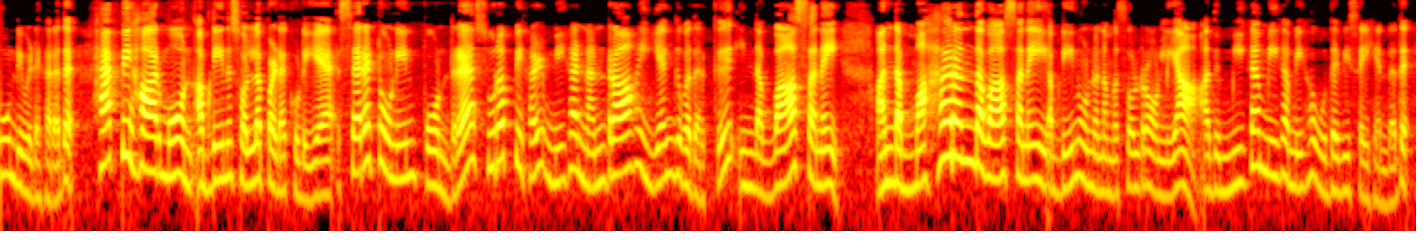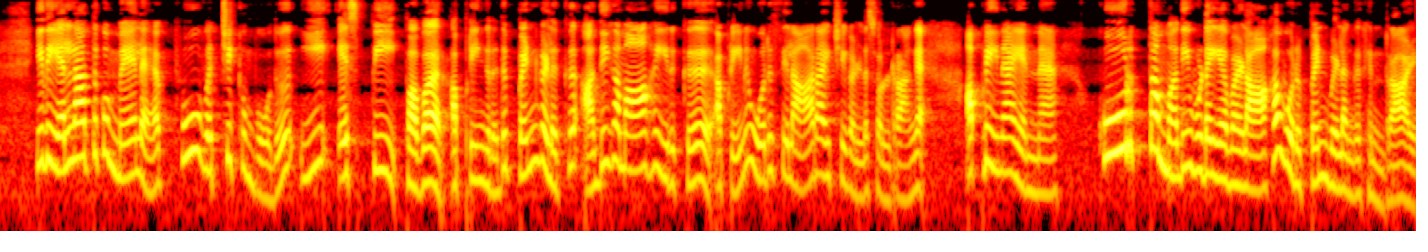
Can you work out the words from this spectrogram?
தூண்டிவிடுகிறது ஹாப்பி ஹார்மோன் அப்படின்னு சொல்லப்படக்கூடிய செரட்டோனின் போன்ற சுரப்பிகள் மிக நன்றாக இயங்குவதற்கு இந்த வாசனை அந்த மகரந்த வாசனை அப்படின்னு ஒன்று நம்ம சொல்கிறோம் இல்லையா? அது மிக மிக மிக உதவி செய்கின்றது. இது எல்லாத்துக்கும் மேலே பூ வச்சிக்கும் போது இஎஸ்பி பவர் அப்படிங்கிறது பெண் பெண்களுக்கு அதிகமாக இருக்கு அப்படின்னு ஒரு சில ஆராய்ச்சிகளில் சொல்றாங்க. அப்படின்னா என்ன? கூர்த்த மதிவுடையவளாக ஒரு பெண் விளங்குகின்றாள்.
